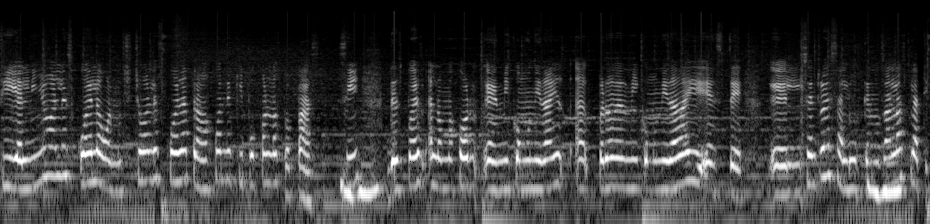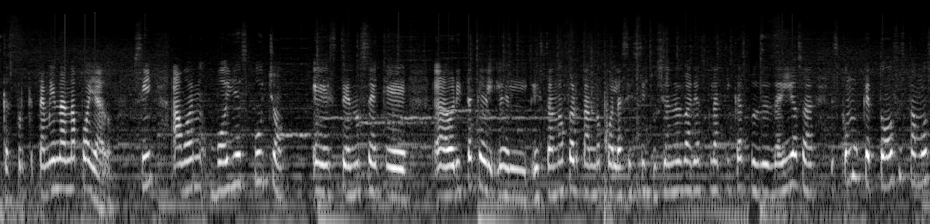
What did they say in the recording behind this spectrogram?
Si el niño va a la escuela o el muchacho va a la escuela, trabajo en equipo con los papás. ¿Sí? Después a lo mejor en mi comunidad, ah, perdón, en mi comunidad hay este el centro de salud que nos dan las pláticas porque también han apoyado, ¿sí? Ah, bueno, voy y escucho este no sé que ahorita que están ofertando por las instituciones varias pláticas pues desde ahí o sea es como que todos estamos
